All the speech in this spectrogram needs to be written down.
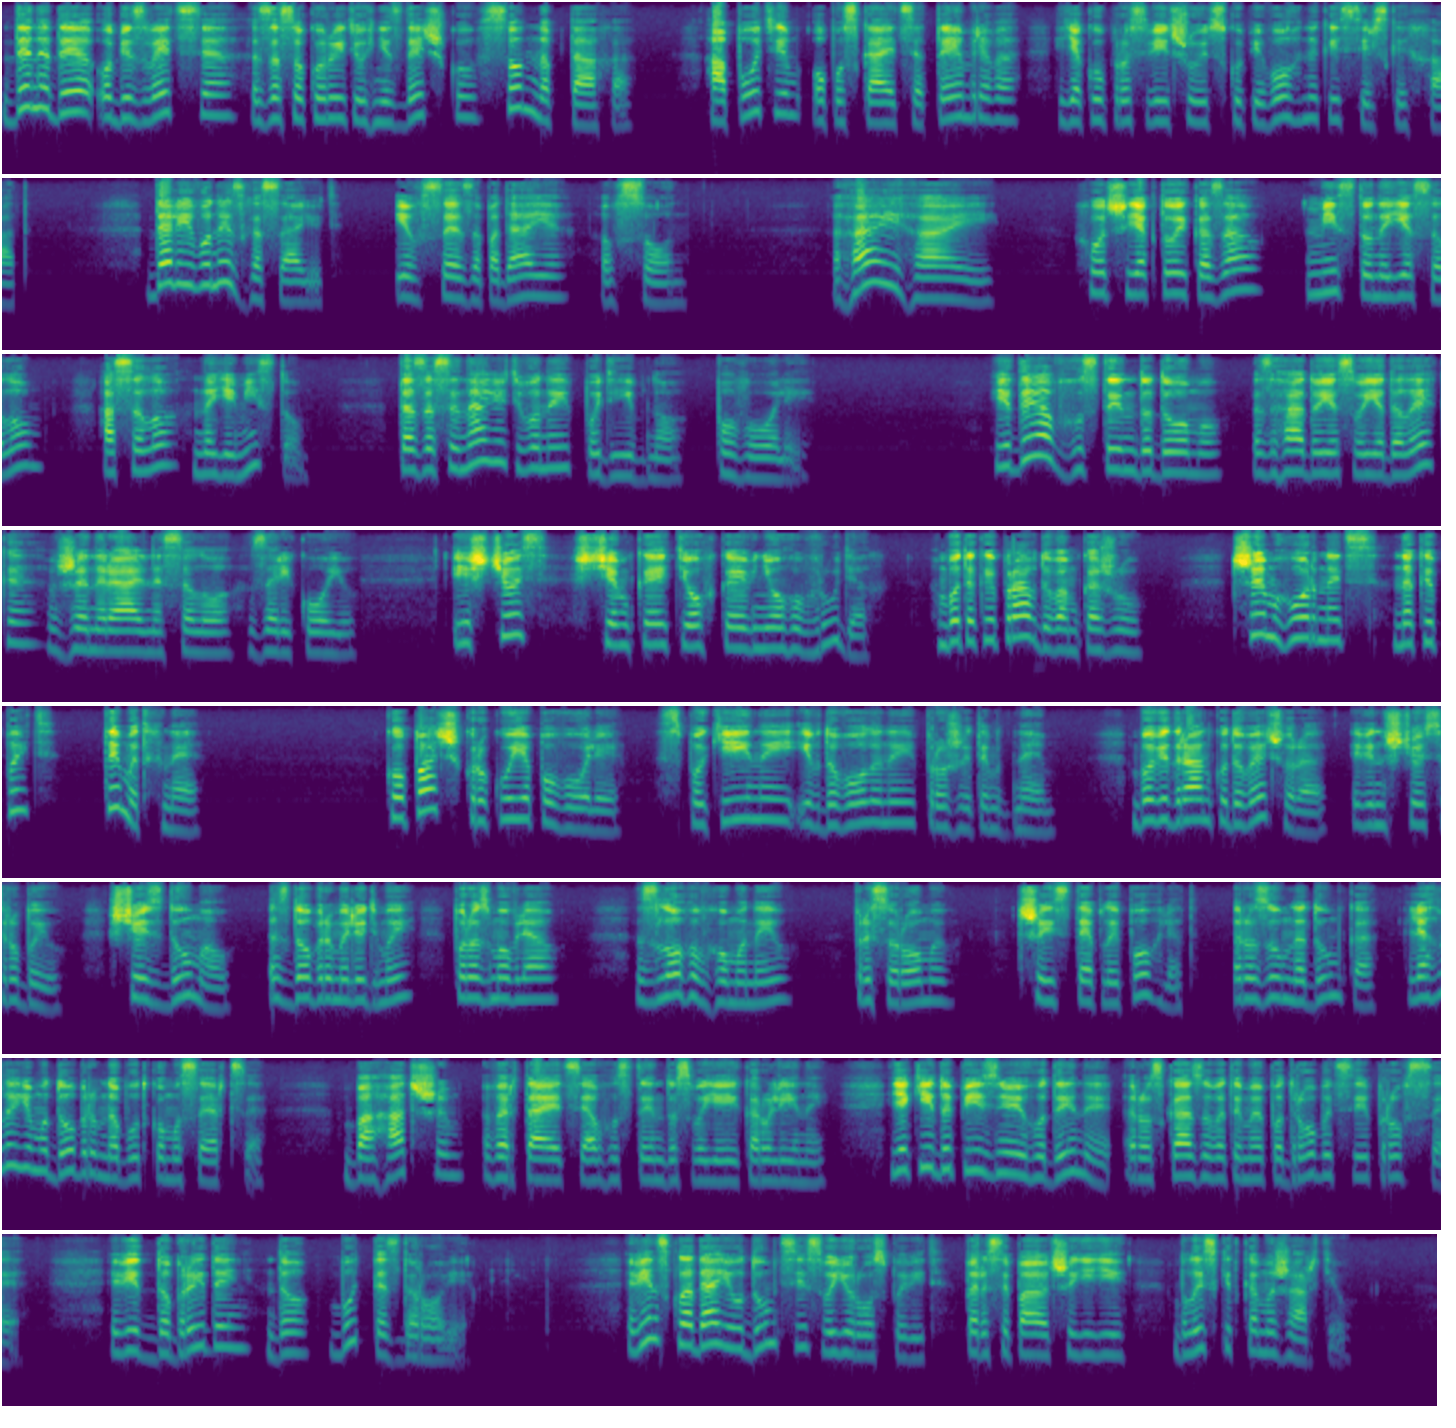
Де не де обізветься, засокорить у гніздечку сонна птаха, а потім опускається темрява, яку просвічують скупі вогники сільських хат. Далі й вони згасають, і все западає в сон. Гай, гай, хоч, як той казав, місто не є селом, а село не є містом, та засинають вони подібно, поволі. Іде Августин додому, згадує своє далеке, вже нереальне село за рікою, і щось щемке тьохкає в нього в грудях, бо таки правду вам кажу чим горнець накипить, тим і тхне. Копач крокує поволі, спокійний і вдоволений прожитим днем, бо від ранку до вечора він щось робив, щось думав, з добрими людьми порозмовляв злого вгомонив, присоромив, чийсь теплий погляд, розумна думка лягли йому добрим набутком у серце. Багатшим вертається Августин до своєї Кароліни, який до пізньої години розказуватиме подробиці про все від добридень до будьте здорові. Він складає у думці свою розповідь, пересипаючи її блискітками жартів.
